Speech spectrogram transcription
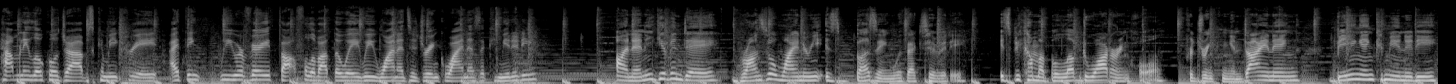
how many local jobs can we create? I think we were very thoughtful about the way we wanted to drink wine as a community. On any given day, Bronzeville Winery is buzzing with activity. It's become a beloved watering hole for drinking and dining, being in community,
